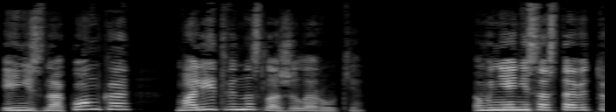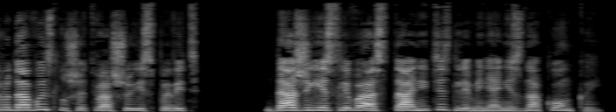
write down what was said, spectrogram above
И незнакомка молитвенно сложила руки. «Мне не составит труда выслушать вашу исповедь, даже если вы останетесь для меня незнакомкой.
